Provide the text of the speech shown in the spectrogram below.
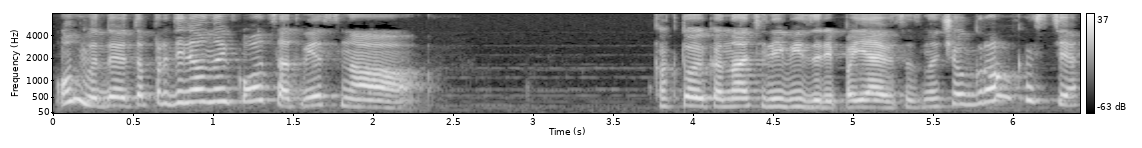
он выдает определенный код, соответственно, как только на телевизоре появится значок громкости,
